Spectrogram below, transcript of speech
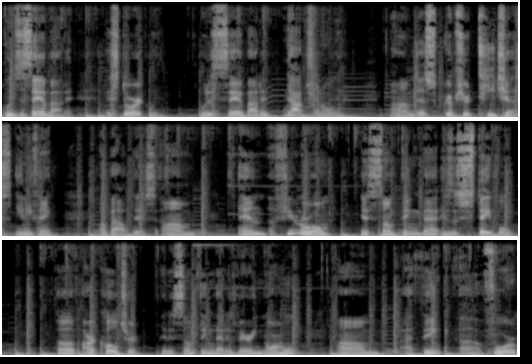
What does it say about it historically? What does it say about it doctrinally? Um, does Scripture teach us anything about this? Um, and a funeral is something that is a staple of our culture. It is something that is very normal. Um, I think uh, for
